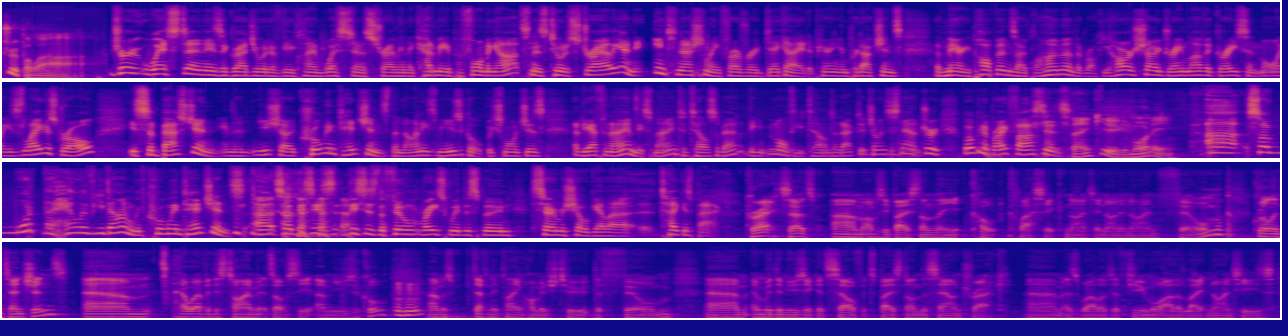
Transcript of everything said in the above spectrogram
Triple R. Drew Weston is a graduate of the acclaimed Western Australian Academy of Performing Arts and has toured Australia and internationally for over a decade, appearing in productions of Mary Poppins, Oklahoma, The Rocky Horror Show, Dream Lover, Grease, and more. His latest role is Sebastian in the new show Cruel Intentions, the 90s musical, which launches at the Athenaeum this May. And to tell us about it, the multi talented actor joins us now. Drew, welcome to Breakfasters. Thank you. Good morning. So, what the hell have you done with Cruel Intentions? Uh, so, this is this is the film Reese Witherspoon, Sarah Michelle Gellar. Uh, Take us back. Correct. So it's um, obviously based on the cult classic 1999 film Cruel Intentions. Um, however, this time it's obviously a musical. Um, it's definitely playing homage to the film, um, and with the music itself, it's based on the soundtrack um, as well as a few more other late 90s.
